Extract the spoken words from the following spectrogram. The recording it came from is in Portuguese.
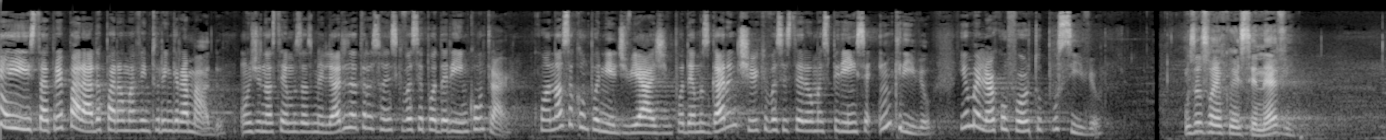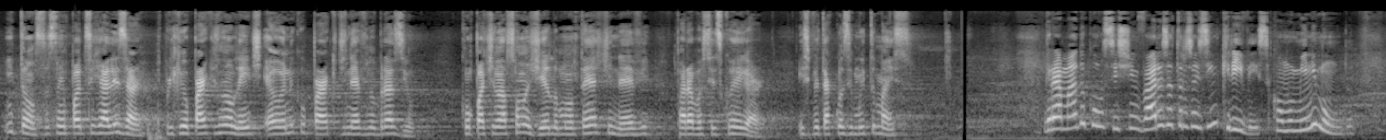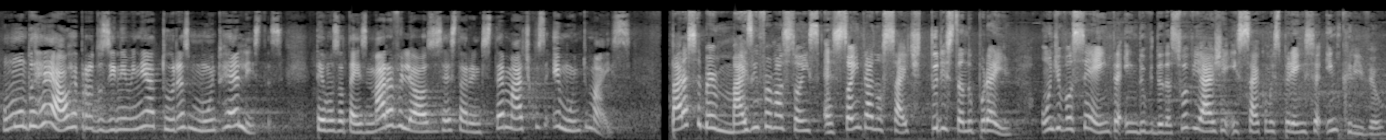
Quem aí está preparado para uma aventura em Gramado, onde nós temos as melhores atrações que você poderia encontrar? Com a nossa companhia de viagem, podemos garantir que vocês terão uma experiência incrível e o melhor conforto possível. O seu sonho é conhecer neve? Então, seu sonho pode se realizar, porque o Parque Snowland é o único parque de neve no Brasil, com patinação no gelo, montanhas de neve para você escorregar, espetáculos e muito mais. Gramado consiste em várias atrações incríveis, como o Mini Mundo, um mundo real reproduzido em miniaturas muito realistas. Temos hotéis maravilhosos, restaurantes temáticos e muito mais. Para saber mais informações, é só entrar no site Turistando Por Aí, onde você entra em dúvida da sua viagem e sai com uma experiência incrível.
